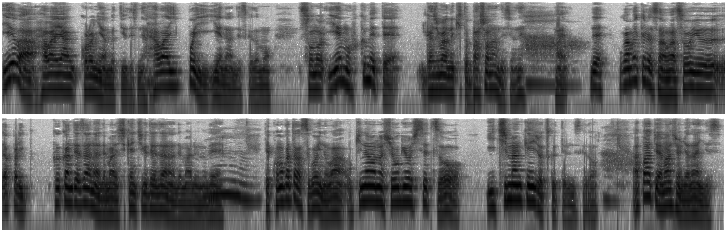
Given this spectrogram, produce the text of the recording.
え家はハワイアンコロニアムっていうですね、ハワイっぽい家なんですけども、その家も含めてガジュマルの木と場所なんですよね。はい。で、岡間明さんはそういう、やっぱり空間デザイナーでもあるし、建築デザイナーでもあるので、うんで、この方がすごいのは、沖縄の商業施設を1万件以上作ってるんですけど、アパートやマンションじゃないんです。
